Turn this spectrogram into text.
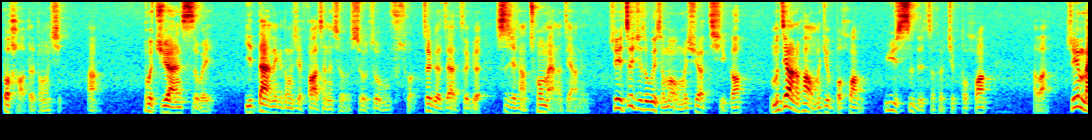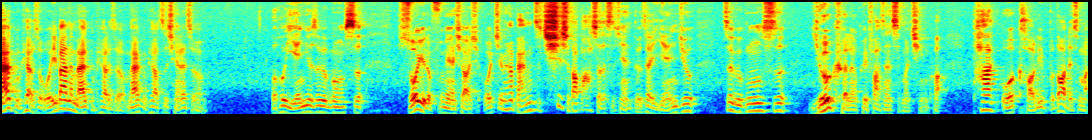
不好的东西啊，不居安思危。一旦那个东西发生的时候，手足无措，这个在这个世界上充满了这样的人，所以这就是为什么我们需要提高。我们这样的话，我们就不慌，遇事的时候就不慌，好吧？所以买股票的时候，我一般的买股票的时候，买股票之前的时候，我会研究这个公司所有的负面消息。我基本上百分之七十到八十的时间都在研究这个公司有可能会发生什么情况，它我考虑不到的什么，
